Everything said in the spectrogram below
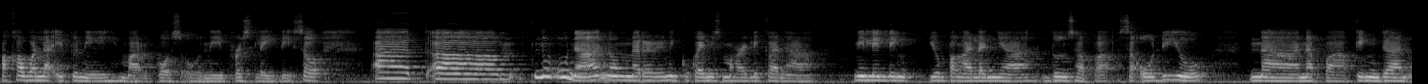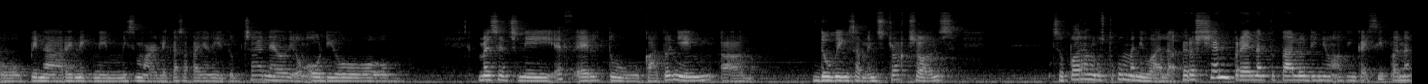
pakawala ito ni Marcos o ni First Lady. So, at um, nung una, nung naririnig ko kay Miss Maharlika na nililink yung pangalan niya dun sa, pa, sa audio na napakinggan o pinarinig ni Miss Maharlika sa kanyang YouTube channel, yung audio message ni FL to Katunying, uh, doing some instructions. So parang gusto kong maniwala. Pero syempre, nagtatalo din yung aking kaisipan na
